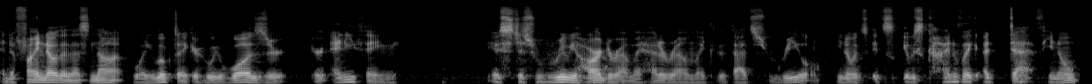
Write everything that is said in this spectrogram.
And to find out that that's not what he looked like or who he was or or anything it's just really hard to wrap my head around like that that's real you know it's it's it was kind of like a death you know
